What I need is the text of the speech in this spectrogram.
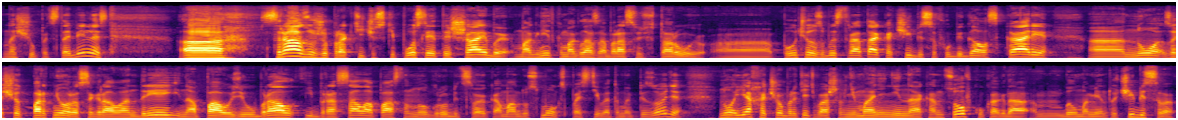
нащупать стабильность. А, сразу же практически после этой шайбы Магнитка могла забрасывать вторую. А, получилась быстрая атака, Чибисов убегал с Кари, а, но за счет партнера сыграл Андрей и на паузе убрал и бросал опасно, но Грубит свою команду смог спасти в этом эпизоде. Но я хочу обратить ваше внимание не на концовку, когда был момент у Чибисова,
